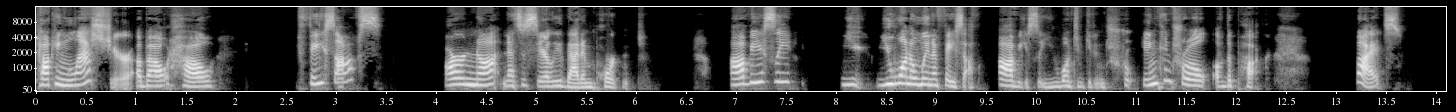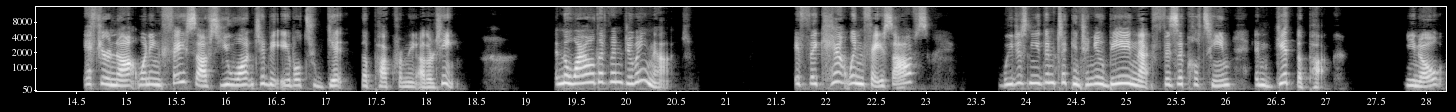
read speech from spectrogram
talking last year about how face offs are not necessarily that important. Obviously, you, you want to win a face off. Obviously, you want to get in, tr- in control of the puck. But if you're not winning face offs, you want to be able to get the puck from the other team. And the Wild have been doing that. If they can't win face offs, we just need them to continue being that physical team and get the puck. You know,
